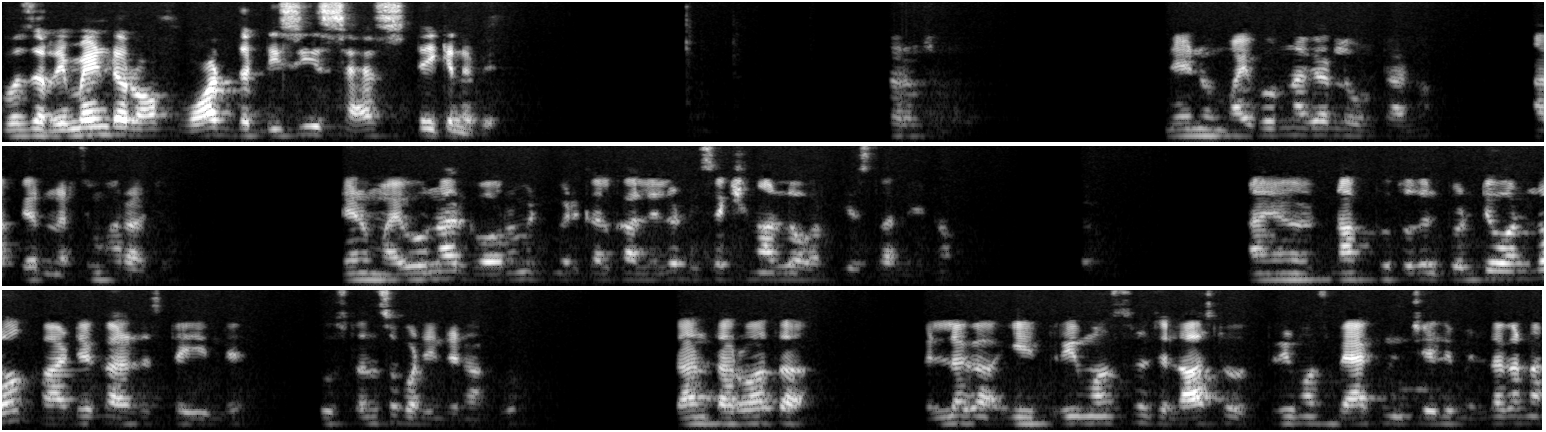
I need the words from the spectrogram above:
was a reminder of what the disease has taken away. నేను మహబూబ్ నగర్లో ఉంటాను నా పేరు నరసింహారాజు నేను మహబూబ్ నగర్ గవర్నమెంట్ మెడికల్ కాలేజీలో డిసెక్షన్ హాల్లో వర్క్ చేస్తాను నేను నా- నాకు టూ థౌజండ్ ట్వంటీ వన్లో కార్డియక్ అరెస్ట్ అయ్యింది టూ స్టన్స్ పడింది నాకు దాని తర్వాత మెల్లగా ఈ త్రీ మంత్స్ నుంచి లాస్ట్ త్రీ మంత్స్ బ్యాక్ నుంచి వెళ్ళి మెల్లగా నా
